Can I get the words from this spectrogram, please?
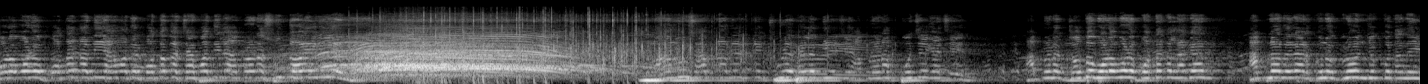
বড় বড় পতাকা দিয়ে আমাদের পতাকা চাপা দিলে আপনারা শুদ্ধ হয়ে গেলেন? মানুষ আপনাদেরকে ছুঁড়ে ফেলে দিয়েছে, আপনারা পচে গেছেন। আপনারা যত বড় বড় পতাকা লাগান, আপনাদের আর কোনো গ্রহণযোগ্যতা নেই।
